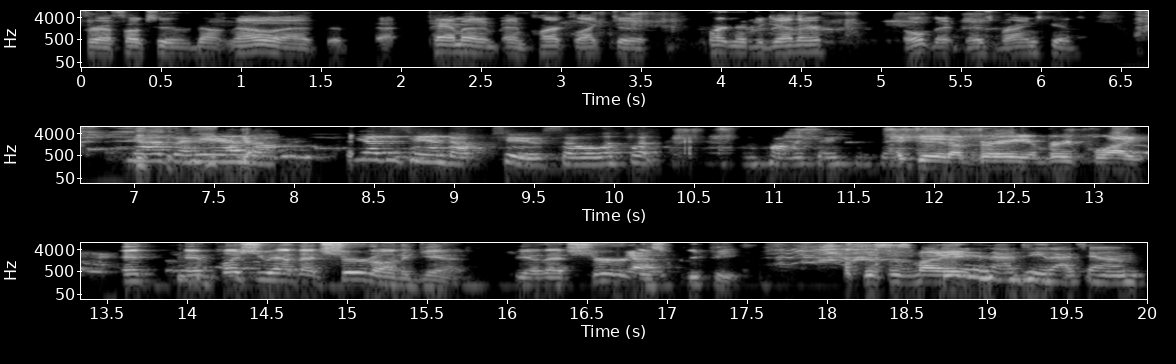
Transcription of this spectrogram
for folks who don't know, uh, uh, Pam and, and Park like to partner together. Oh, there, there's Brian's kid. He has a hand up. He has his hand up too, so let's let Brian have some conversation. I did. I'm very, I'm very polite. And and plus you have that shirt on again. You know that shirt is repeat. This is You my, did not do that, Tim.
